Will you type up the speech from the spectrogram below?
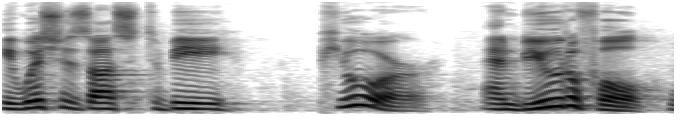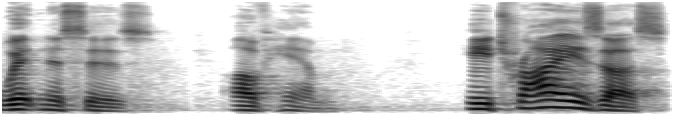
He wishes us to be pure and beautiful witnesses of Him. He tries us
